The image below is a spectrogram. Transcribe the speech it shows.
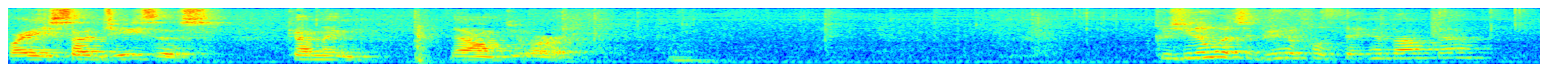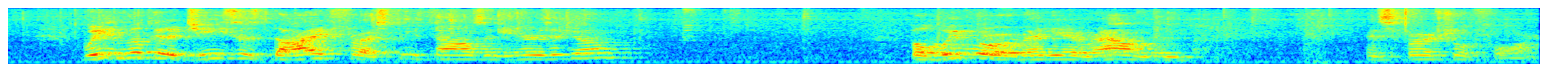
By your son Jesus coming down to earth. Because you know what's a beautiful thing about that? We look at it, Jesus died for us 2,000 years ago, but we were already around in, in spiritual form.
